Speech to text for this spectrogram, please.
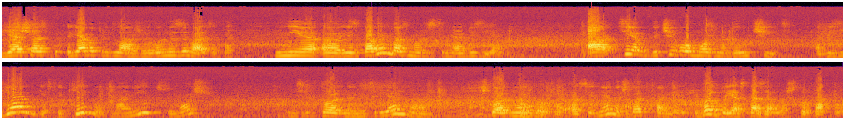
я сейчас, я бы предложила называть это не э, языковыми возможностями обезьян, а тем, до чего можно доучить обезьян, если кинуть на них всю мощь интеллектуальную и материальную, что одно и то же, а Соединенных Штатов Америки. Вот бы я сказала, что такое.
